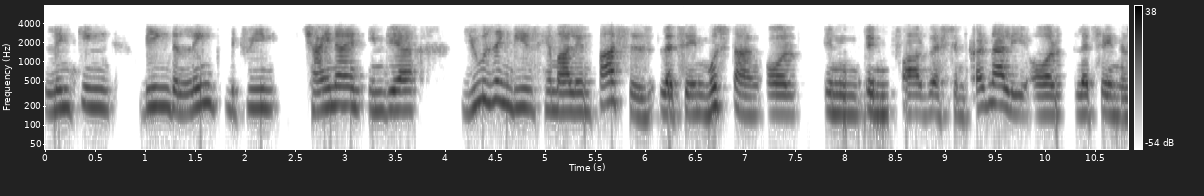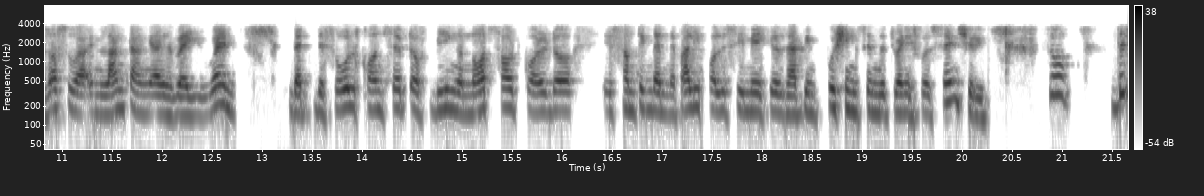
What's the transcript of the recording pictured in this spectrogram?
linking, being the link between China and India using these Himalayan passes, let's say in Mustang or in, in far west in Karnali or let's say in Rasuwa, in Langtang, where you went, that this whole concept of being a north-south corridor is something that Nepali policymakers have been pushing since the 21st century. So this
